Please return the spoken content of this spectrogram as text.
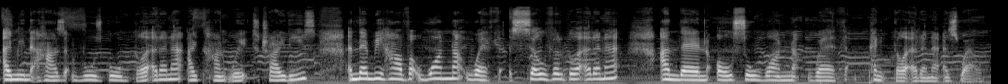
I mean, it has rose gold glitter in it. I can't wait to try these. And then we have one with silver glitter in it, and then also one with pink glitter in it as well.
